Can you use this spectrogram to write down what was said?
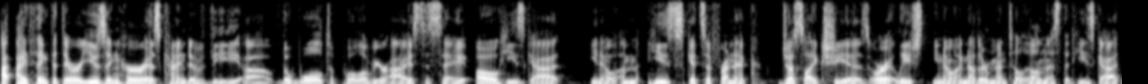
I, I think that they were using her as kind of the uh, the wool to pull over your eyes to say, oh, he's got you know um, he's schizophrenic just like she is, or at least you know another mental illness that he's got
